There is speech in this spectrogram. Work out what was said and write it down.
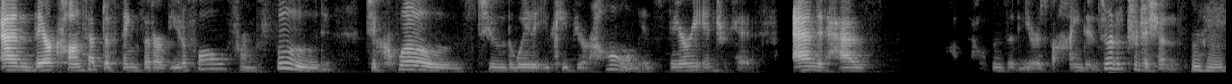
and their concept of things that are beautiful, from food to clothes to the way that you keep your home, is very intricate, and it has thousands of years behind it, sort of traditions. Mhm.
